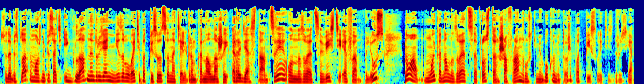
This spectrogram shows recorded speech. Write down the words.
Сюда бесплатно можно писать. И главное, друзья, не забывайте подписываться на телеграм-канал нашей радиостанции. Он называется Вести FM+. Ну, а мой канал называется просто «Шафран» русскими буквами. Тоже подписывайтесь, друзья.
